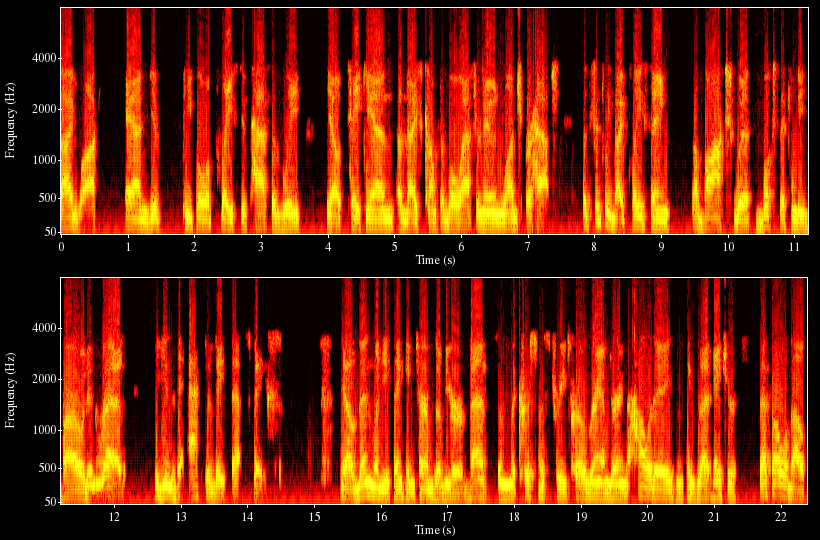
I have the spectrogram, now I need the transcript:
sidewalk and give people a place to passively, you know, take in a nice, comfortable afternoon lunch, perhaps. But simply by placing a box with books that can be borrowed and read begins to activate that space. You know, then when you think in terms of your events and the Christmas tree program during the holidays and things of that nature, that's all about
